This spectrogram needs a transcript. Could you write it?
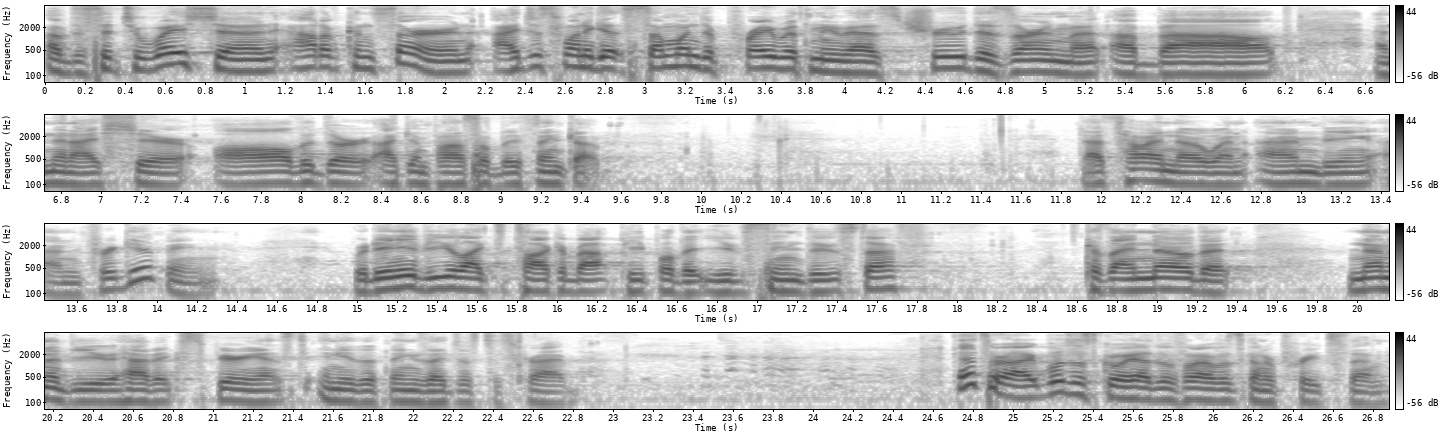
of the situation out of concern. I just want to get someone to pray with me who has true discernment about, and then I share all the dirt I can possibly think of. That's how I know when I'm being unforgiving. Would any of you like to talk about people that you've seen do stuff? Because I know that none of you have experienced any of the things I just described. That's all right. We'll just go ahead with what I was going to preach then.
